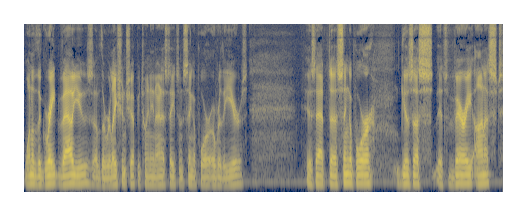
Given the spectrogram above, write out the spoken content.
One of the great values of the relationship between the United States and Singapore over the years is that uh, Singapore gives us its very honest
